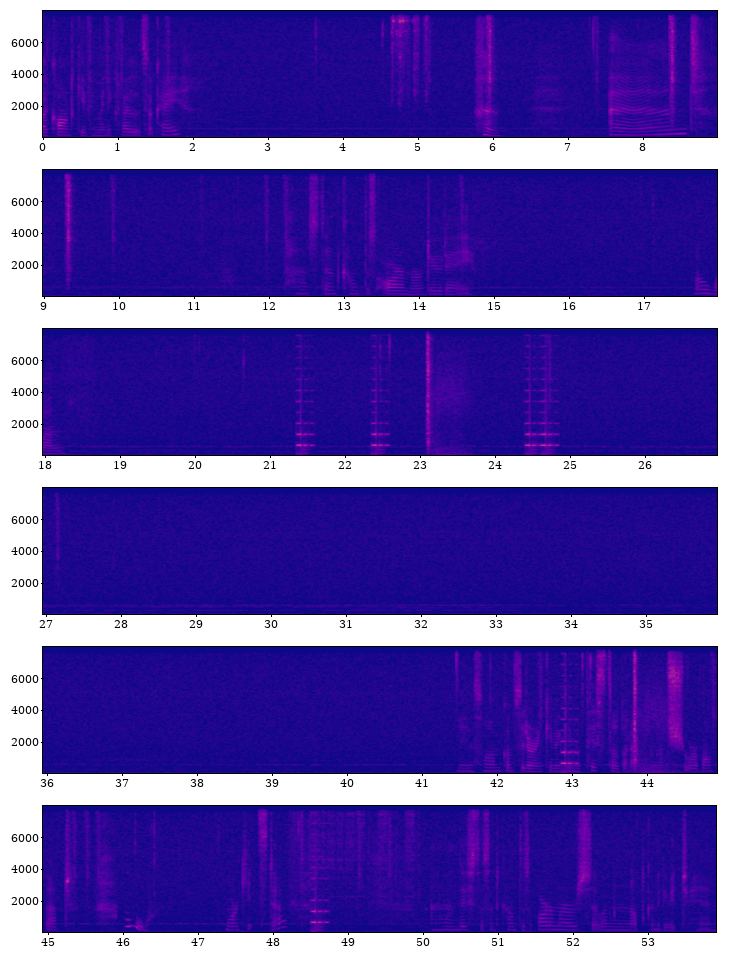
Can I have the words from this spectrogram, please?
I can't give him any clothes, okay? Hmm. I'm considering giving him a pistol, but I'm not sure about that. Ooh, more kit stuff. And this doesn't count as armor, so I'm not gonna give it to him.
